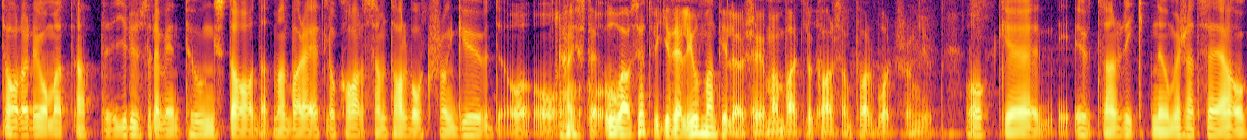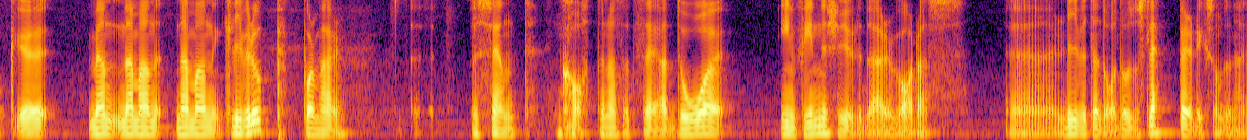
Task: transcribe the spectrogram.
talade om att, att Jerusalem är en tung stad, att man bara är ett lokalsamtal bort från Gud. Och, och, Ja, just det. Oavsett vilken religion man tillhör så är man bara ett lokalsamtal bort från Gud. och eh, utan riktnummer så att säga. Och, eh, men när man, när man kliver upp på de här eh, ascentgatorna så att säga, då infinner sig ju det där vardagslivet eh, ändå. Då, då släpper liksom den här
